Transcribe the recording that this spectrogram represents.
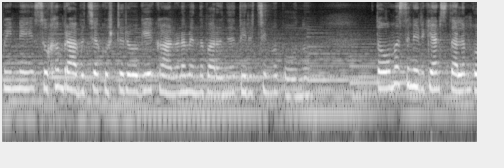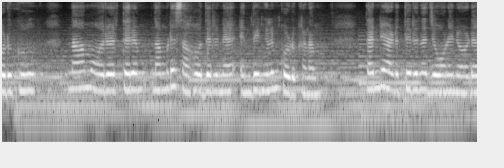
പിന്നെ സുഖം പ്രാപിച്ച കുഷ്ഠരോഗിയെ കാണണമെന്ന് പറഞ്ഞ് തിരിച്ചിങ്ങ് പോന്നു. തോമസിനിരിക്കാൻ സ്ഥലം കൊടുക്കൂ. നാം ഓരോരുത്തരും നമ്മുടെ സഹോദരന് എന്തെങ്കിലും കൊടുക്കണം. തന്റെ അടുത്തിരുന്ന ജോണിനോട്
